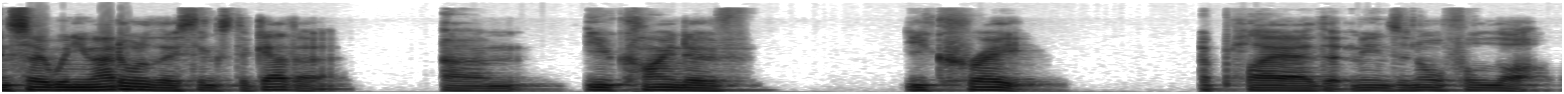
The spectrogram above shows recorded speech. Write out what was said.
and so when you add all of those things together, um, you kind of you create a player that means an awful lot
